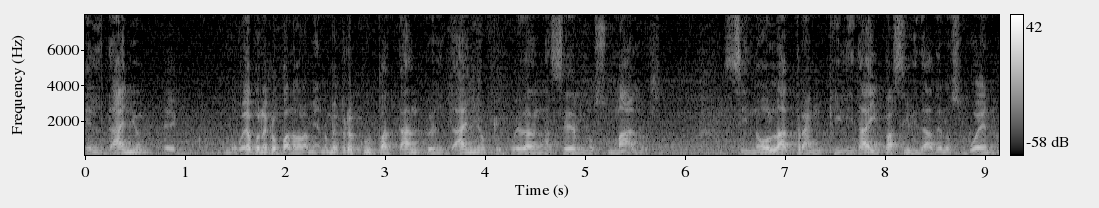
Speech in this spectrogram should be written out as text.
el daño, eh, lo voy a poner con palabras mías, no me preocupa tanto el daño que puedan hacer los malos, sino la tranquilidad y pasividad de los buenos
